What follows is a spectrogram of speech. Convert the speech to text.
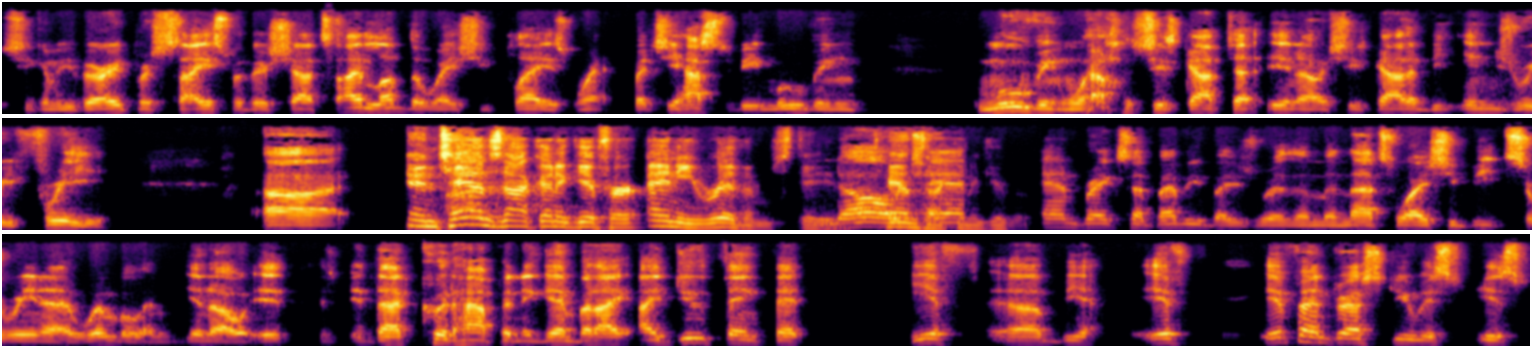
she can be very precise with her shots. I love the way she plays, but she has to be moving moving well. She's got to, you know, she's got to be injury free. Uh, and Tan's not going to give her any rhythm, Steve. No, Tan's Tan, not going to give her. Tan breaks up everybody's rhythm, and that's why she beat Serena at Wimbledon. You know, it, it that could happen again. But I, I do think that if uh, if if Andreescu is is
